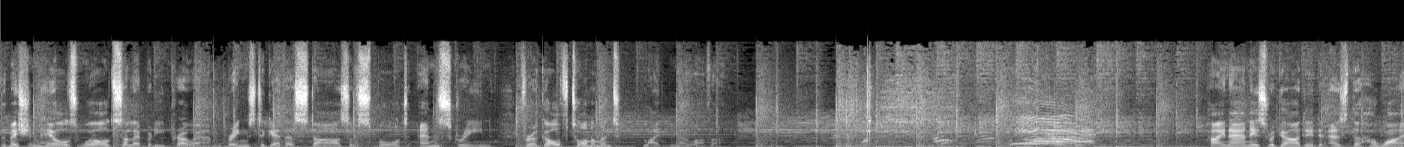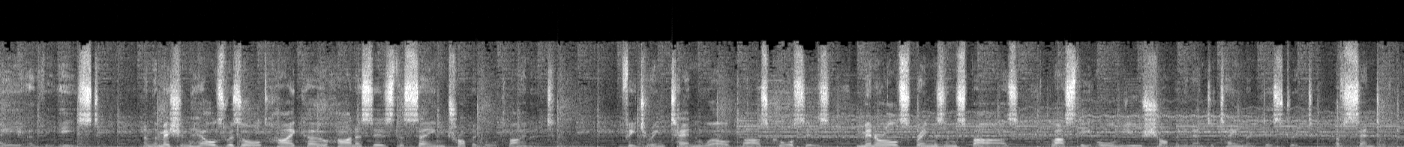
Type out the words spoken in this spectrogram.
The Mission Hills World Celebrity Pro-Am brings together stars of sport and screen for a golf tournament like no other. Hainan is regarded as the Hawaii of the East, and the Mission Hills Resort Haikou harnesses the same tropical climate featuring 10 world-class courses, mineral springs and spas, plus the all-new shopping and entertainment district of Centerville.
